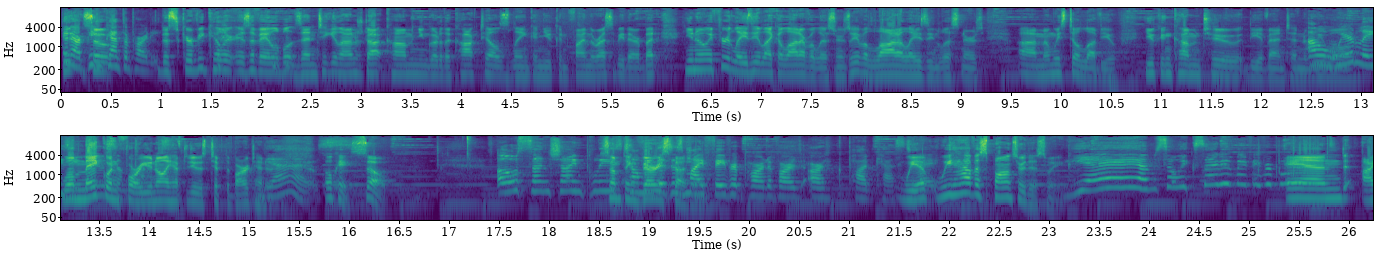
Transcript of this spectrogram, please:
In The- our Pink Panther party. The Scurvy Killer is available at zentikilounge.com, and you can go to the cocktails link and you can find the recipe there. But you know, if you're lazy, like a lot of our listeners, we have a lot of lazy listeners, um, and we still love you. You can come to the event, and Oh, we will. we're lazy we'll make one for you, and all you have to do is tip the bartender. Yes. Okay, so Oh, sunshine! Please Something tell very me this is my favorite part of our our podcast. We have we have a sponsor this week. Yay! I'm so excited. My favorite part. And I,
